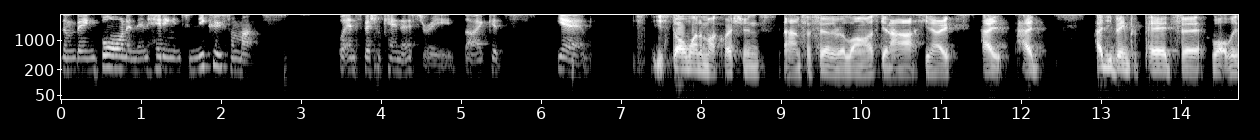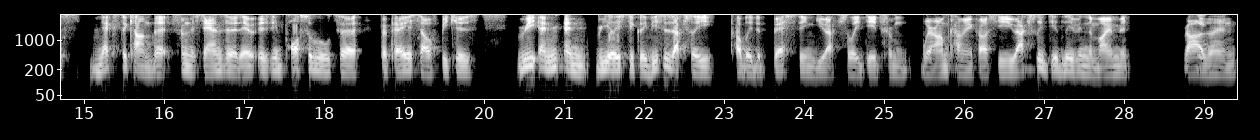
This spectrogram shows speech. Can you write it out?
them being born and then heading into NICU for months or and special care nursery. Like it's yeah. You stole one of my questions um, for further along. I was going to ask, you know, had had had you been prepared for what was next to come? But from the sounds of it, it was impossible to prepare yourself because, re- and and realistically, this is actually probably the best thing you actually did from where I'm coming across. You actually did live in the moment rather yeah. than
